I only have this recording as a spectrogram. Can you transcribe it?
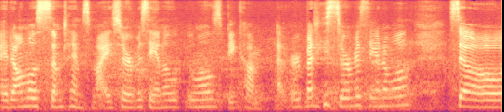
it almost sometimes my service animals become everybody's service animal. So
